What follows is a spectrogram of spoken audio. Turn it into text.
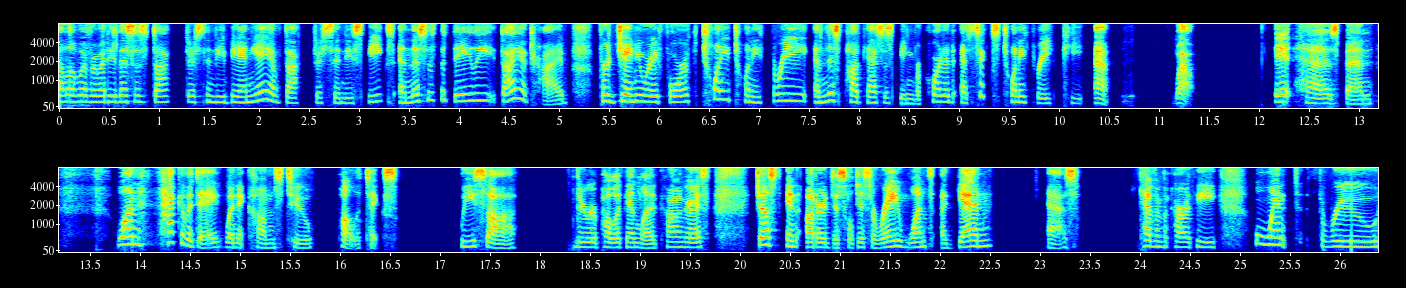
Hello, everybody. This is Dr. Cindy Banyai of Dr. Cindy Speaks, and this is the Daily Diatribe for January 4th, 2023. And this podcast is being recorded at 6:23 p.m. Well, it has been one heck of a day when it comes to politics. We saw the Republican-led Congress just in utter dis- disarray once again as Kevin McCarthy went through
